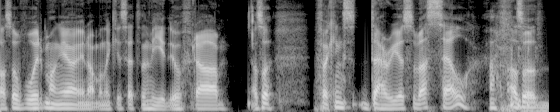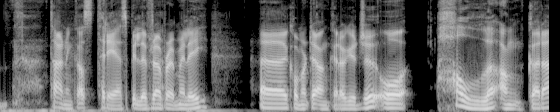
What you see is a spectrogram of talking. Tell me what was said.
altså, Hvor mange ganger har man ikke sett en video fra altså, fuckings Darius Vassell? Ja. altså terningkast tre-spiller fra Premier League. Eh, kommer til Ankara Guju, og halve Ankara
